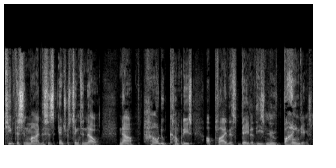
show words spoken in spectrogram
Keep this in mind. This is interesting to know. Now, how do companies apply this data, these new findings?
